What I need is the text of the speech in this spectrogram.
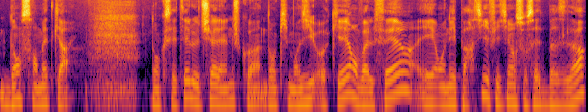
dans 100 mètres carrés. Donc c'était le challenge, quoi. Donc ils m'ont dit, ok, on va le faire, et on est parti effectivement sur cette base-là.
